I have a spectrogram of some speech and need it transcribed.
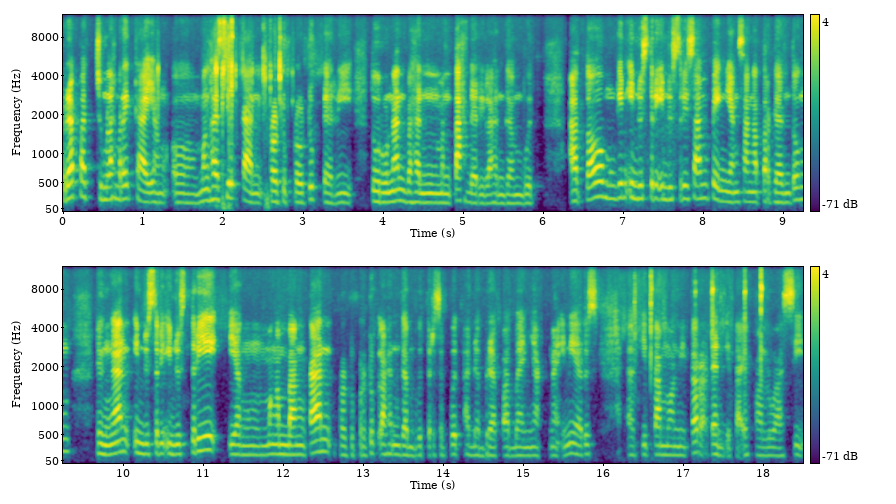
berapa jumlah mereka yang uh, menghasilkan produk-produk dari turunan bahan mentah dari lahan gambut atau mungkin industri-industri samping yang sangat tergantung dengan industri-industri yang mengembangkan produk-produk lahan gambut tersebut ada berapa banyak. Nah, ini harus uh, kita monitor dan kita evaluasi.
